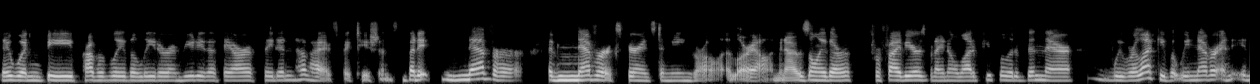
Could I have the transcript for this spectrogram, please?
they wouldn't be probably the leader in beauty that they are if they didn't have high expectations. But it never, I've never experienced a mean girl at L'Oreal. I mean, I was only there for five years, but I know a lot of people that have been there. We were lucky, but we never, and it,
